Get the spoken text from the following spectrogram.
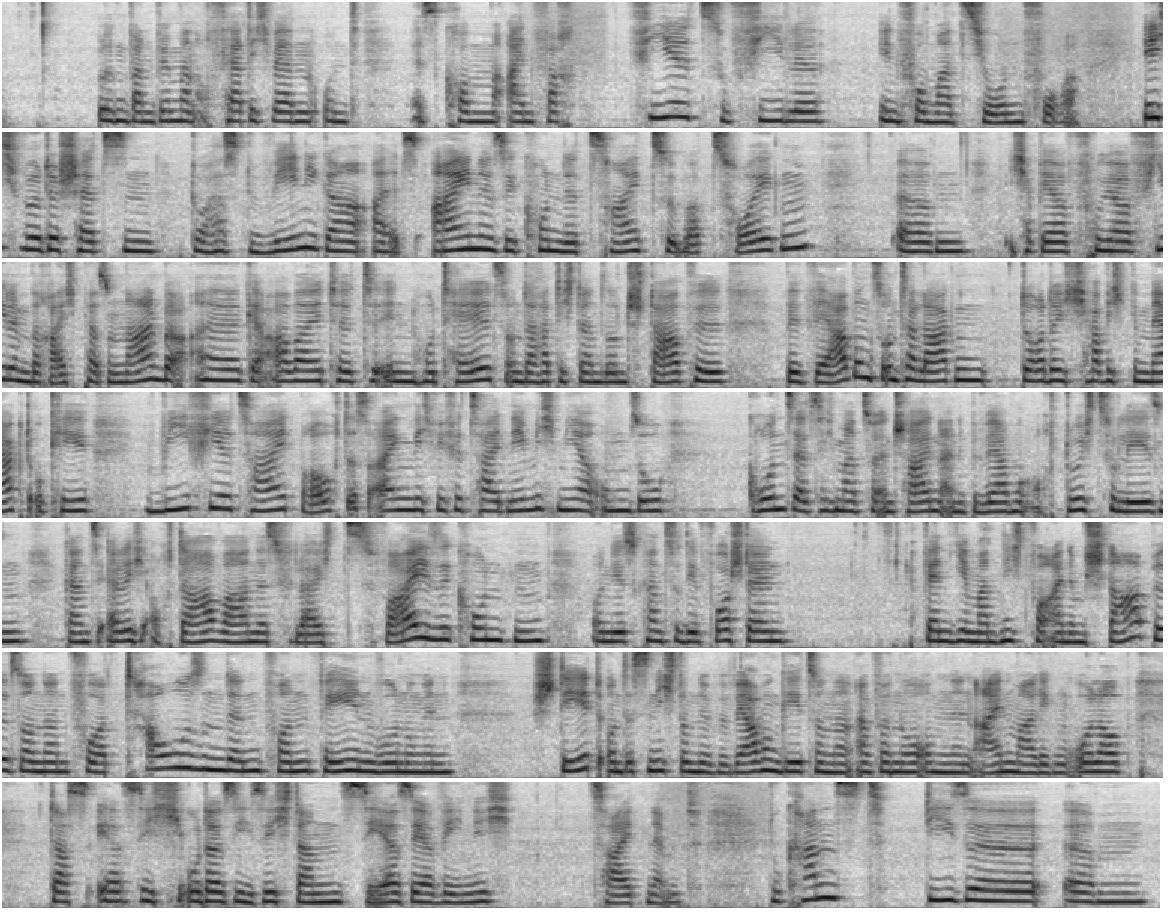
irgendwann will man auch fertig werden und es kommen einfach viel zu viele Informationen vor. Ich würde schätzen, du hast weniger als eine Sekunde Zeit zu überzeugen. Ähm, ich habe ja früher viel im Bereich Personal äh, gearbeitet in Hotels und da hatte ich dann so einen Stapel Bewerbungsunterlagen. Dadurch habe ich gemerkt, okay, wie viel Zeit braucht es eigentlich? Wie viel Zeit nehme ich mir, um so grundsätzlich mal zu entscheiden, eine Bewerbung auch durchzulesen. Ganz ehrlich, auch da waren es vielleicht zwei Sekunden. Und jetzt kannst du dir vorstellen, wenn jemand nicht vor einem Stapel, sondern vor Tausenden von Ferienwohnungen steht und es nicht um eine Bewerbung geht, sondern einfach nur um einen einmaligen Urlaub, dass er sich oder sie sich dann sehr, sehr wenig Zeit nimmt. Du kannst diese, ähm,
